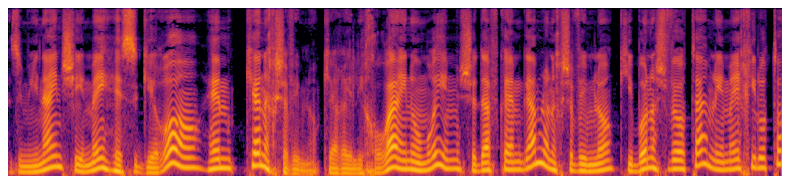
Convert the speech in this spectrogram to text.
זה מניין שימי הסגרו הם כן נחשבים לו. כי הרי לכאורה היינו אומרים שדווקא הם גם לא נחשבים לו, כי בוא נשווה אותם לימי חילוטו.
